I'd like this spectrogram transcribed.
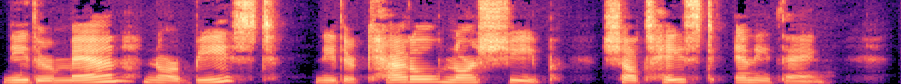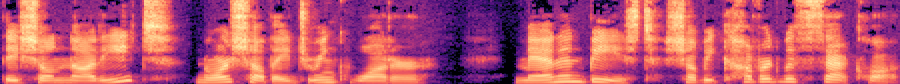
Neither man nor beast, neither cattle nor sheep, shall taste anything. They shall not eat, nor shall they drink water. Man and beast shall be covered with sackcloth,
